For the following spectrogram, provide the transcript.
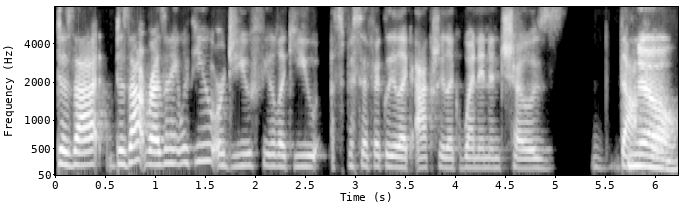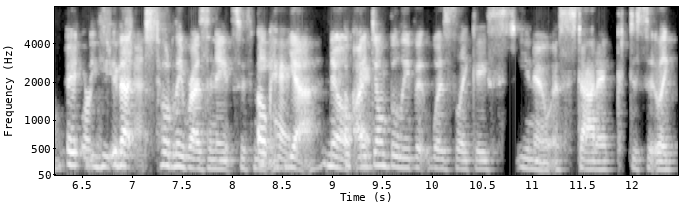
Does that does that resonate with you or do you feel like you specifically like actually like went in and chose that no it, that totally resonates with me. Okay. Yeah. No okay. i don't believe it was like a you know a static decision like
